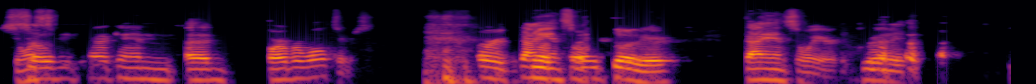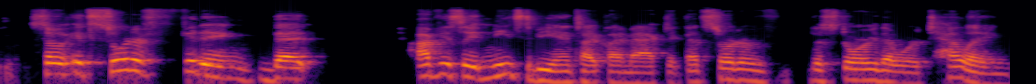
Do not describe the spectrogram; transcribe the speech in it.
She so wants to be fucking uh, Barbara Walters or Diane Sawyer. Sawyer, Diane Sawyer. right? so it's sort of fitting that obviously it needs to be anticlimactic. That's sort of the story that we're telling,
